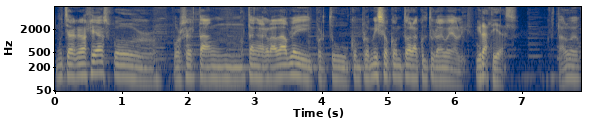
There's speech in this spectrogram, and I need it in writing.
Muchas gracias por, por ser tan, tan agradable y por tu compromiso con toda la cultura de Valladolid. Gracias. Hasta luego.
